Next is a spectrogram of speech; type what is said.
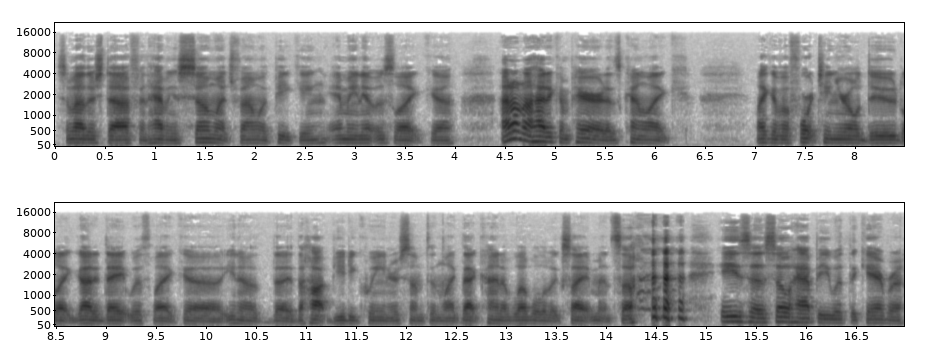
some other stuff, and having so much fun with peaking. I mean, it was like I don't know how to compare it. It's kind of like like if a 14 year old dude like got a date with like uh, you know the the hot beauty queen or something like that kind of level of excitement so he's uh, so happy with the camera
